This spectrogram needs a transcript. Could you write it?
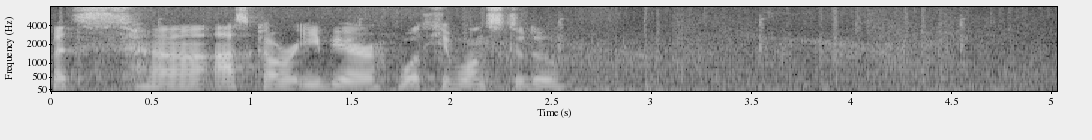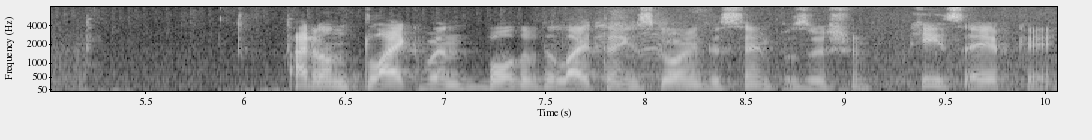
Let's uh, ask our EBR what he wants to do. I don't like when both of the light tanks go in the same position. He's AFK.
